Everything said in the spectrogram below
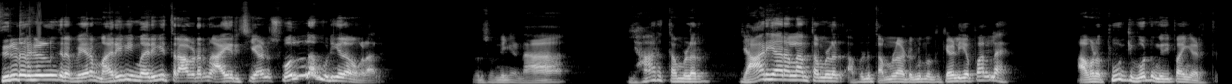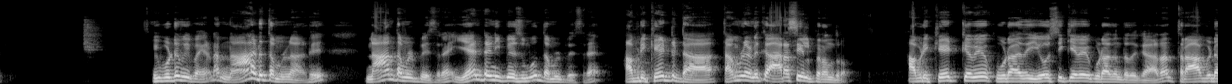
திருடர்கள்ங்கிற பேரை மருவி மருவி திராவிடர்னு ஆயிடுச்சியான்னு சொல்ல முடியல அவங்களால. அப்படி சொன்னீங்கன்னா யார் தமிழர்? யார் யாரெல்லாம் தமிழர்? அப்படின்னு தமிழ்நாட்டுக்குள்ள வந்து கேள்வி கேட்பான்ல. அவனை தூக்கி போட்டு மிதிப்பாங்க அடுத்து. தூக்கி போட்டு மிதிப்பாங்க. ஏன்னா நாடு தமிழ்நாடு. நான் தமிழ் பேசுகிறேன் ஏன்ட்ட நீ பேசும்போது தமிழ் பேசுகிறேன் அப்படி கேட்டுட்டா தமிழனுக்கு அரசியல் பிறந்துடும் அப்படி கேட்கவே கூடாது யோசிக்கவே கூடாதுன்றதுக்காக தான் திராவிட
